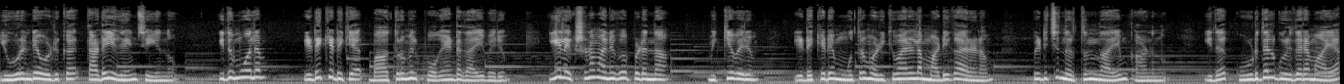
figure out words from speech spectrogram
യൂറിന്റെ ഒഴുക്ക് തടയുകയും ചെയ്യുന്നു. ഇതുമൂലം ഇടയ്ക്കിടയ്ക്ക് ബാത്റൂമിൽ പോകേണ്ടതായി വരും. ഈ ലക്ഷണം അനുഭവപ്പെടുന്ന മിക്കവരും ഇടയ്ക്കിടെ മൂത്രമൊഴിക്കുവാനുള്ള മടി കാരണം പിടിച്ചു നിർത്തുന്നതായും കാണുന്നു. ഇത് കൂടുതൽ ഗുരുതരമായ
